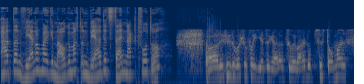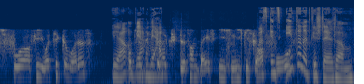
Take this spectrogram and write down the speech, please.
hat dann wer nochmal genau gemacht und wer hat jetzt dein Nacktfoto? Ja, das ist aber schon vor Jahren sogar dazu. Ich weiß nicht, ob es damals vor vier Jahren circa war das. Ja, Ob und sie wer, wer hat gestellt haben, weiß ich nicht. Ich glaube, was ins Internet gestellt haben?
